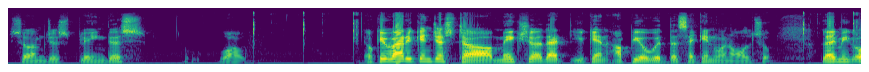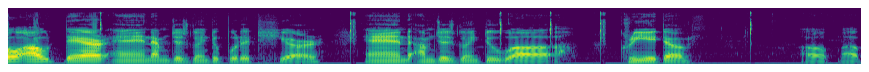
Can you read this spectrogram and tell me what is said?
So I'm just playing this. Wow okay where you can just uh, make sure that you can appear with the second one also. Let me go out there and I'm just going to put it here. And I'm just going to uh, create a, a, a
